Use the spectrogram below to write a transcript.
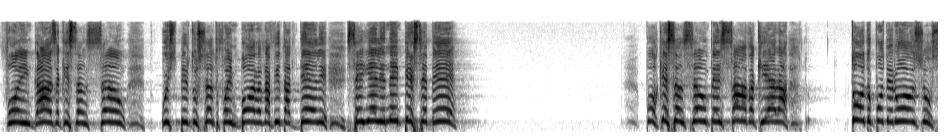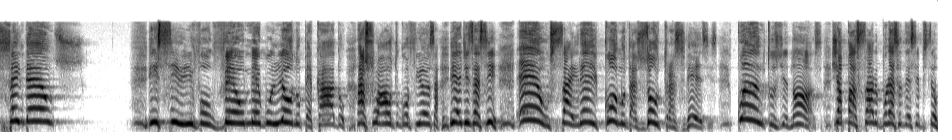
Foi em Gaza que Sansão, o Espírito Santo foi embora da vida dele, sem ele nem perceber. Porque Sansão pensava que era todo poderoso sem Deus e se envolveu, mergulhou no pecado, a sua autoconfiança, e ele diz assim: Eu sairei como das outras vezes. Quantos de nós já passaram por essa decepção?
